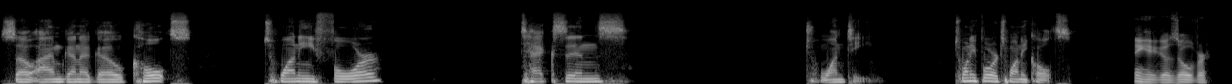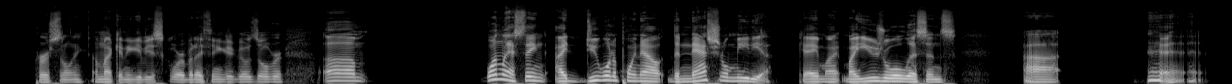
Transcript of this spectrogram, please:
So I'm going to go Colts 24, Texans 20. 24 20 Colts. I think it goes over personally. I'm not going to give you a score, but I think it goes over. Um, one last thing, I do want to point out the national media. Okay, my my usual listens. Uh,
